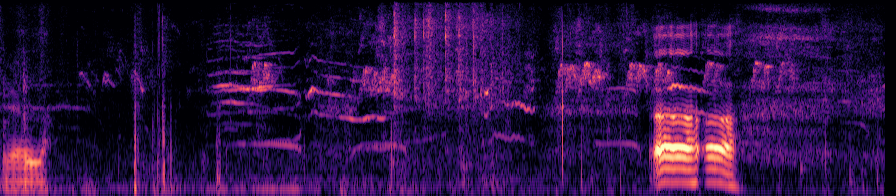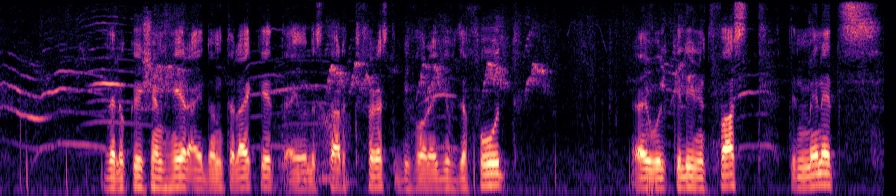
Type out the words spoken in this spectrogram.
There uh, uh, the location here I don't like it. I will start first before I give the food. I will clean it fast 10 minutes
